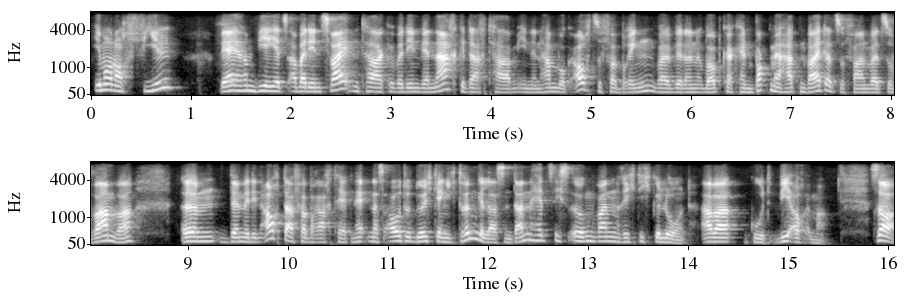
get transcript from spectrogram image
immer noch viel Während wir jetzt aber den zweiten Tag, über den wir nachgedacht haben, ihn in Hamburg auch zu verbringen, weil wir dann überhaupt gar keinen Bock mehr hatten, weiterzufahren, weil es so warm war, ähm, wenn wir den auch da verbracht hätten, hätten das Auto durchgängig drin gelassen, dann hätte sich irgendwann richtig gelohnt. Aber gut, wie auch immer. So,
